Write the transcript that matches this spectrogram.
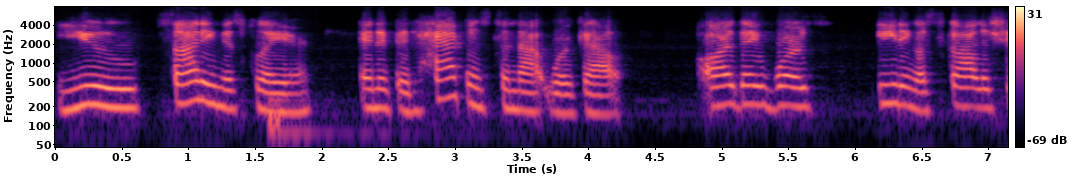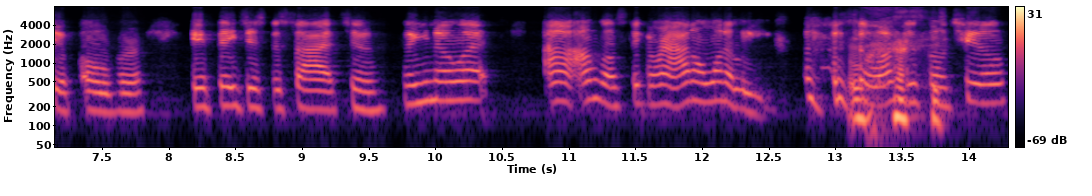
you signing this player? And if it happens to not work out, are they worth eating a scholarship over if they just decide to, well, you know what? I, am going to stick around. I don't want to leave. so I'm just going to chill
